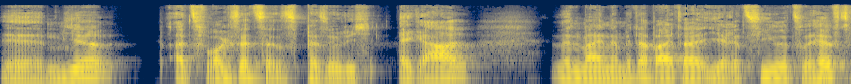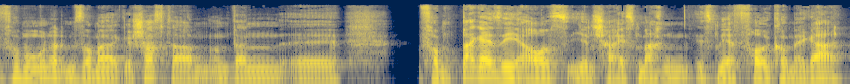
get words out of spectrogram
äh, mir als Vorgesetzter ist es persönlich egal, wenn meine Mitarbeiter ihre Ziele zur Hälfte vom Monat im Sommer geschafft haben und dann äh, vom Baggersee aus ihren Scheiß machen, ist mir vollkommen egal.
